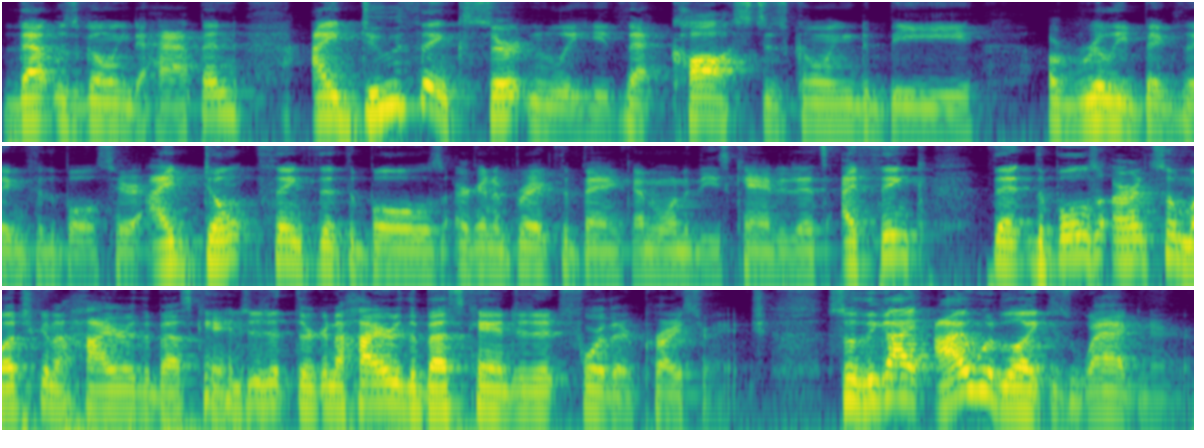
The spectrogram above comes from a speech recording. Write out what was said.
that was going to happen. I do think certainly that cost is going to be a really big thing for the Bulls here. I don't think that the Bulls are going to break the bank on one of these candidates. I think that the Bulls aren't so much going to hire the best candidate, they're going to hire the best candidate for their price range. So the guy I would like is Wagner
